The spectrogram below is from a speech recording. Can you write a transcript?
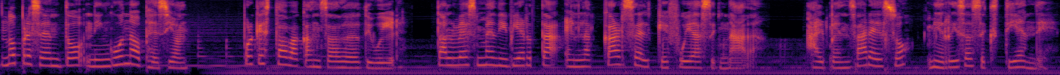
No presento ninguna objeción, porque estaba cansado de huir. Tal vez me divierta en la cárcel que fui asignada. Al pensar eso, mi risa se extiende.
